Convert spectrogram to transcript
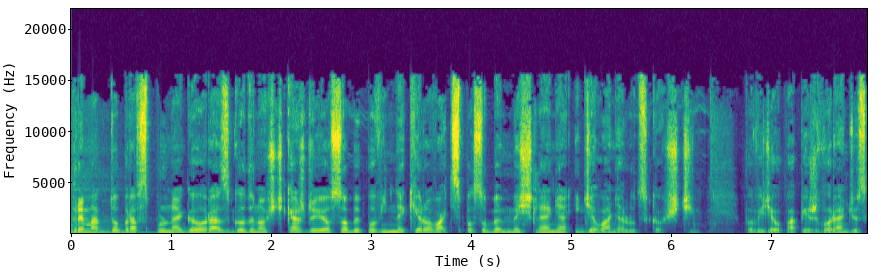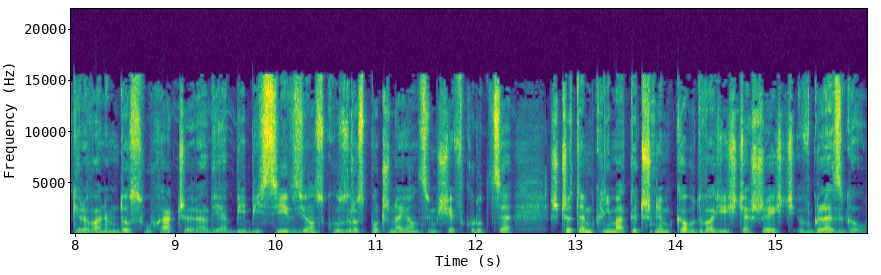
Prymat dobra wspólnego oraz godność każdej osoby powinny kierować sposobem myślenia i działania ludzkości powiedział papież w orędziu skierowanym do słuchaczy radia BBC w związku z rozpoczynającym się wkrótce szczytem klimatycznym COP26 w Glasgow.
